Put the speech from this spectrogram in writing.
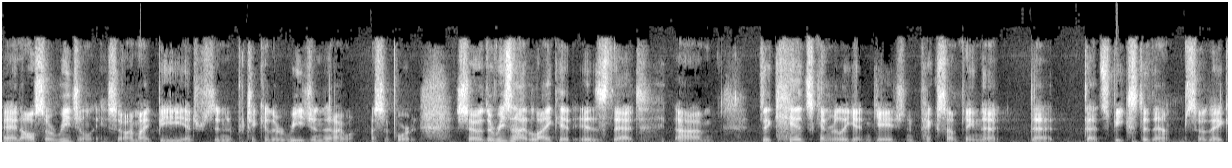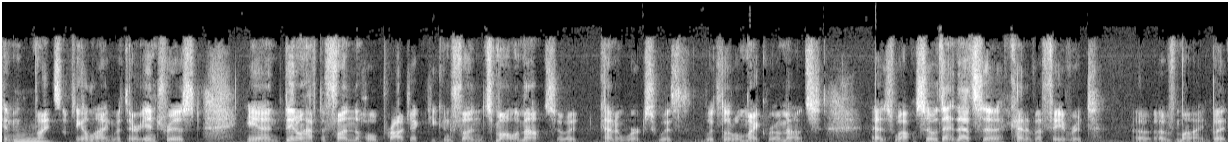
and also regionally. So I might be interested in a particular region that I want to support. So the reason I like it is that um, the kids can really get engaged and pick something that that that speaks to them so they can mm. find something aligned with their interest. And they don't have to fund the whole project. You can fund small amounts so it kind of works with with little micro amounts as well. So that that's a kind of a favorite of, of mine. But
